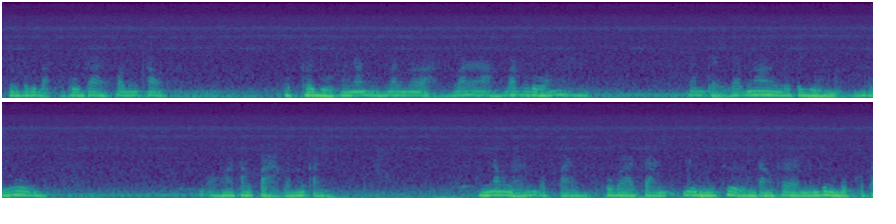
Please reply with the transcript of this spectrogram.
เรื่องปฏิบัติก็พูดได้ เพราะมันเข้าเคยอยู่ทั้งนั้นไม่ว่าวัดล่างวัดหลวงวัดใหญ่วัดน้อยมันไปอยู่หมดมันก็รู้ออกมาทางป่าก็เหมือนกัน นนั่งไหนก็ไปครูบาอาจารย์ยิ่งมีชื่อหลงดังเท่าไรมันยิ่งบุกเข้าไป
